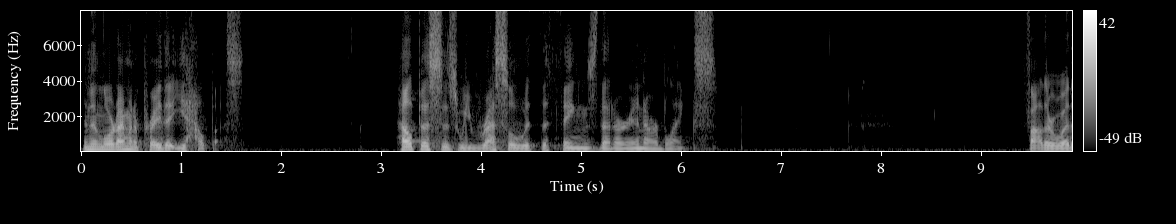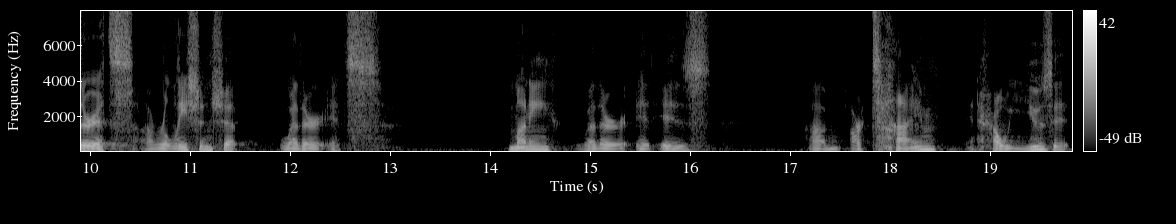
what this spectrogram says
And then, Lord, I'm going to pray that you help us. Help us as we wrestle with the things that are in our blanks. Father, whether it's a relationship, whether it's money, whether it is um, our time and how we use it,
